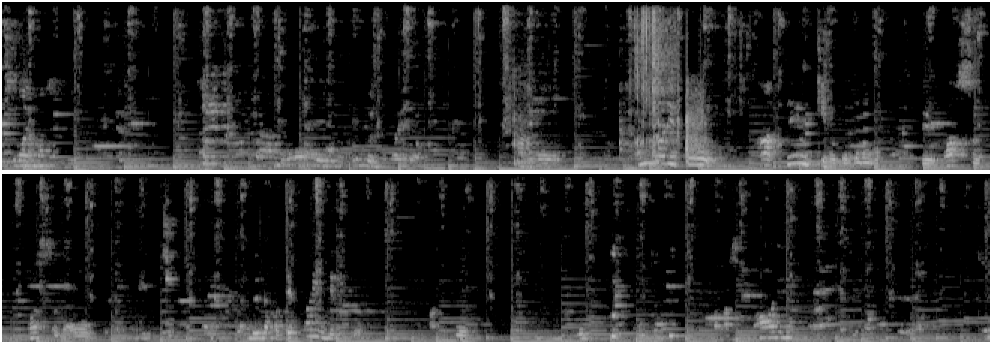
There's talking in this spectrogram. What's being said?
違いますね。あの、あんまりこう、あ、電気のところがなくて、ガス、ガスが多くて、キッチンがで、なんかでかいんですよ。あの、こう、おふく、おとふっていう話、周りのでかくて、掃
